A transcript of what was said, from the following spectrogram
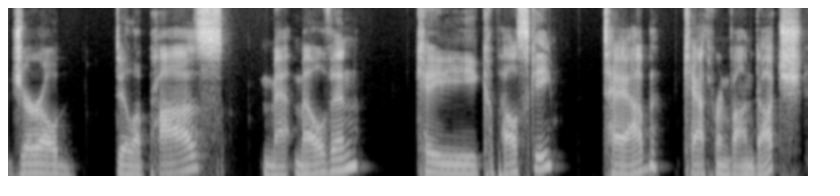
Gerald De La Paz, Matt Melvin, Katie Kapelski, Tab, Catherine Von Dutch,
